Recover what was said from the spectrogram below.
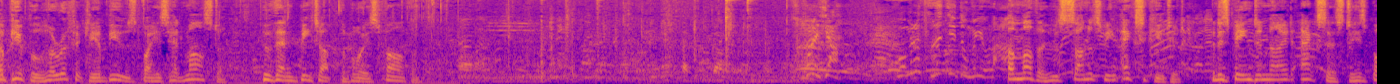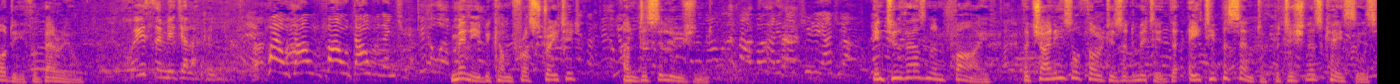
A pupil horrifically abused by his headmaster, who then beat up the boy's father. A mother whose son has been executed and is being denied access to his body for burial. Many become frustrated and disillusioned. In 2005, the Chinese authorities admitted that 80% of petitioners' cases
